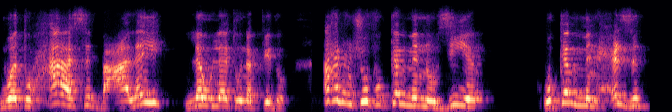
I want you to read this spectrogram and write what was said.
وتحاسب عليه لو لا تنفذه. إحنا نشوف كم من وزير وكم من حزب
